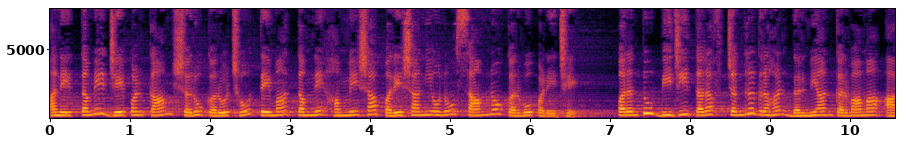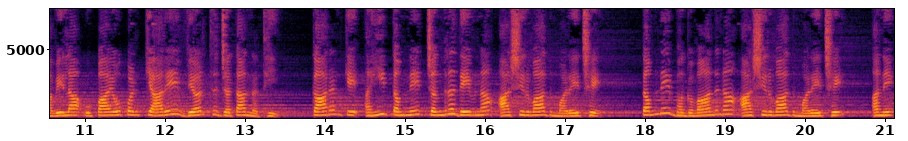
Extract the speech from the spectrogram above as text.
અને તમે જે પણ કામ શરૂ કરો છો, તેમાં તમને હંમેશા પરેશાનીઓનો સામનો કરવો પડે છે. પરંતુ બીજી તરફ, ચંદ્રગ્રહણ દરમિયાન કરવામાં આવેલા ઉપાયો પણ ક્યારેય વ્યર્થ જતા નથી. કારણ કે અહીં તમને ચંદ્રદેવના આશીર્વાદ મળે છે. તમને ભગવાનના આશીર્વાદ મળે છે અને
